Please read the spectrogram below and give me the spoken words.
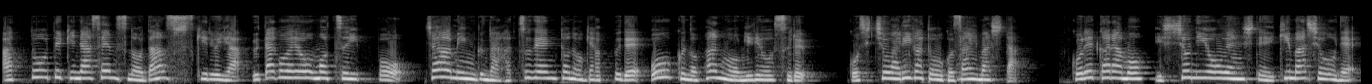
圧倒的なセンスのダンススキルや歌声を持つ一方、チャーミングな発言とのギャップで多くのファンを魅了する。ご視聴ありがとうございました。これからも一緒に応援していきましょうね。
